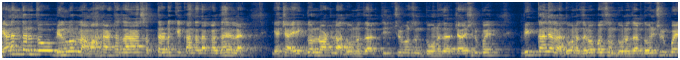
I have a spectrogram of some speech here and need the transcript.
यानंतर जो बेंगलोरला महाराष्ट्राचा सत्तर टक्के कांदा दाखल झालेला आहे याच्या एक दोन लॉटला दोन हजार तीनशे रुपयापासून दोन हजार चारशे रुपये बिग कांद्याला दोन हजार रुपयापासून दोन हजार दोनशे रुपये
